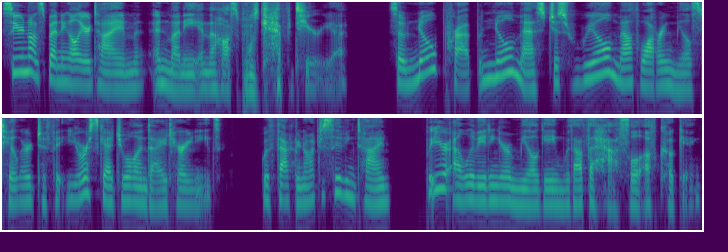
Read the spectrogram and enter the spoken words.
so you're not spending all your time and money in the hospital's cafeteria. So no prep, no mess, just real mouthwatering meals tailored to fit your schedule and dietary needs. With Factor, you're not just saving time, but you're elevating your meal game without the hassle of cooking.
